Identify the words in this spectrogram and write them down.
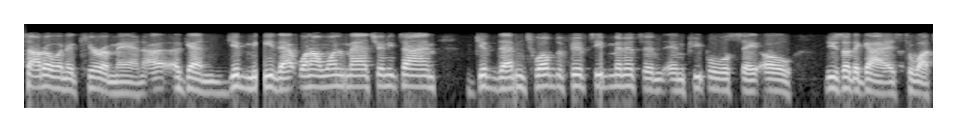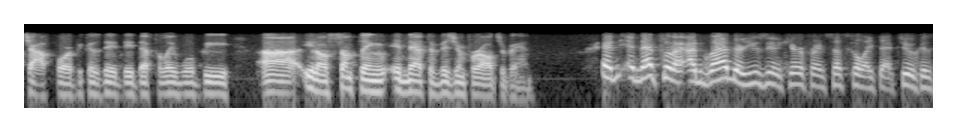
Sato and Akira, man, uh, again, give me that one-on-one match anytime. Give them 12 to 15 minutes, and, and people will say, "Oh, these are the guys to watch out for," because they, they definitely will be, uh, you know, something in that division for All Japan. And and that's what I, I'm glad they're using Akira Francesco like that too, because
